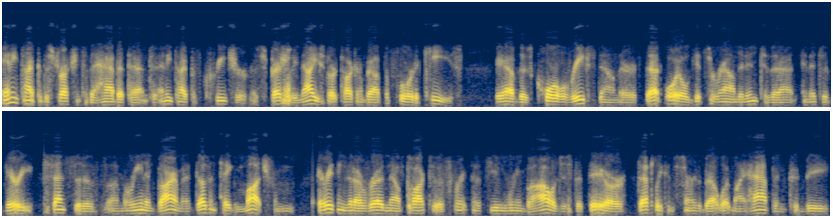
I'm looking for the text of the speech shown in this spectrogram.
any type of destruction to the habitat and to any type of creature, especially. Now you start talking about the Florida Keys they have those coral reefs down there. If that oil gets around and into that, and it's a very sensitive uh, marine environment, it doesn't take much from everything that I've read and I've talked to a, fr- a few marine biologists that they are deathly concerned about what might happen could be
